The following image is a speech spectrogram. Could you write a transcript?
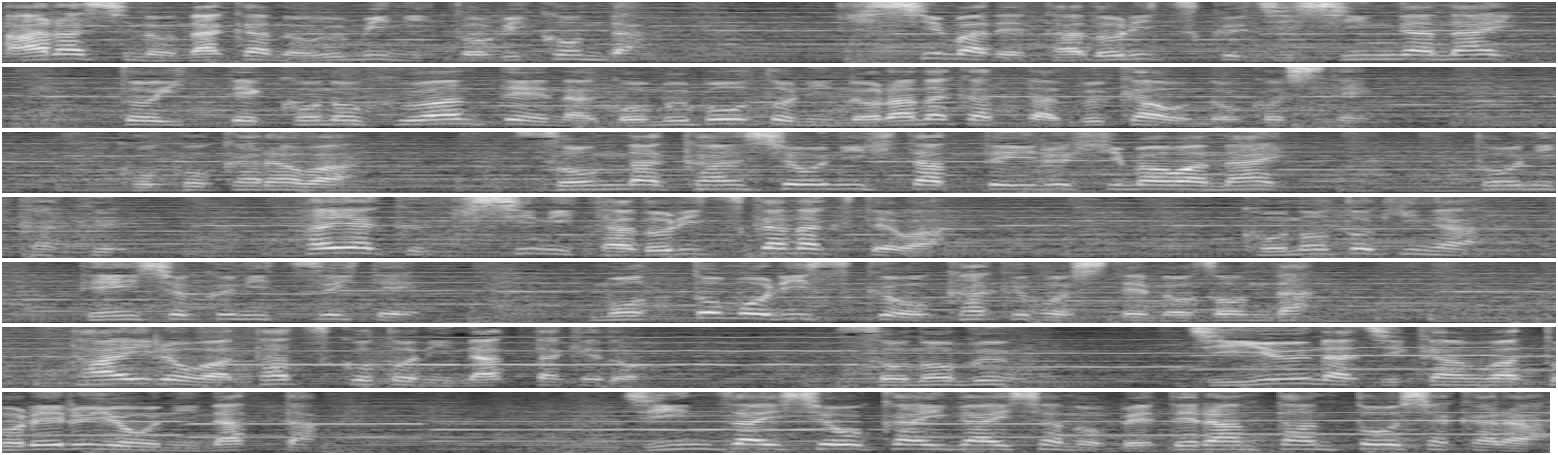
嵐の中の海に飛び込んだ。岸までたどり着く自信がないと言ってこの不安定なゴムボートに乗らなかった部下を残して。ここからはそんな干渉に浸っている暇はない。とにかく早く岸にたどり着かなくては。この時が転職について最もリスクを覚悟して臨んだ。退路は立つことになったけどその分自由な時間は取れるようになった。人材紹介会社のベテラン担当者から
